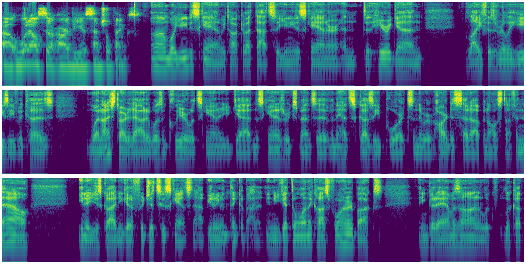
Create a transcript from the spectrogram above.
uh, what else are, are the essential things? Um, well, you need a scan. We talked about that. So you need a scanner, and th- here again, life is really easy because when I started out, it wasn't clear what scanner you'd get, and the scanners were expensive, and they had SCSI ports, and they were hard to set up, and all this stuff. And now, you know, you just go out and you get a Fujitsu ScanSnap. You don't even think about it, and you get the one that costs four hundred bucks. And you can go to Amazon and look look up,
